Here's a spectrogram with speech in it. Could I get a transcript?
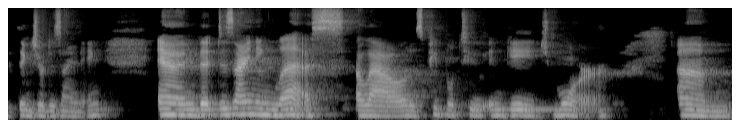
the things you're designing, and that designing less allows people to engage more. Um,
